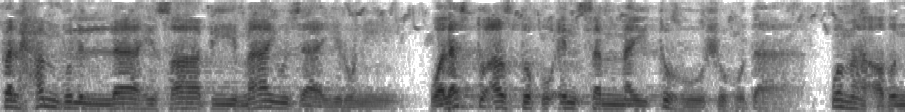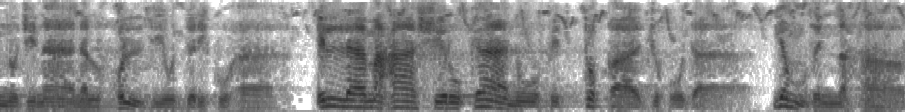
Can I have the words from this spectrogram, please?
فالحمد لله صابي ما يزايلني ولست أصدق إن سميته شهدا. وما أظن جنان الخلد يدركها إلا معاشر كانوا في التقى جهدا. يمضي النهار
